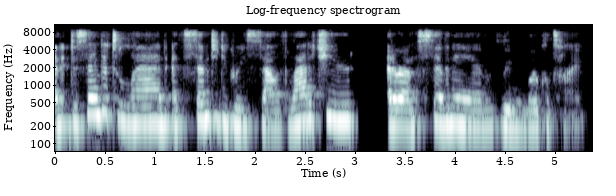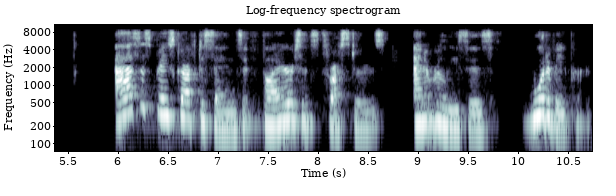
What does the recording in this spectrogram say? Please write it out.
and it descended to land at 70 degrees south latitude at around 7 a.m. lunar local time. As the spacecraft descends, it fires its thrusters and it releases water vapor.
